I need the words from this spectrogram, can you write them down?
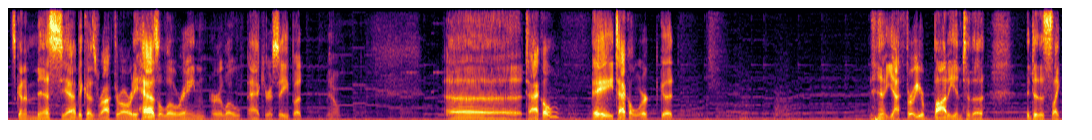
It's gonna miss, yeah, because Raptor already has a low range, or low accuracy, but, you know. Uh, Tackle? Hey, Tackle worked, good. yeah, throw your body into the into this like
